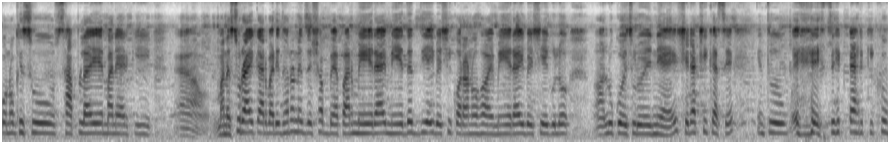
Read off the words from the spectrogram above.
কোনো কিছু সাপ্লাইয়ের মানে আর কি মানে চুরাই কারবারি ধরনের যেসব ব্যাপার মেয়েরাই মেয়েদের দিয়েই বেশি করানো হয়, মেয়েরাই বেশি এগুলো লুকোয় চুরোয় নেয়, সেটা ঠিক আছে, কিন্তু এই চেকটা আর কি খুব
